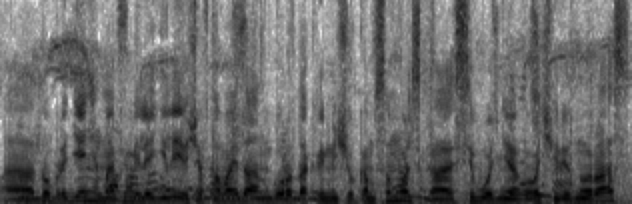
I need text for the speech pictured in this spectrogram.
А, Добрый день, моя фамилия Елевич, автомайдан города Кременчуг-Комсомольск. А, Сегодня в очередной раз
